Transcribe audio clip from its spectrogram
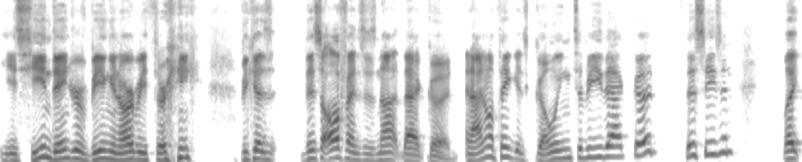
is he in danger of being an RB3? because this offense is not that good. And I don't think it's going to be that good this season. Like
